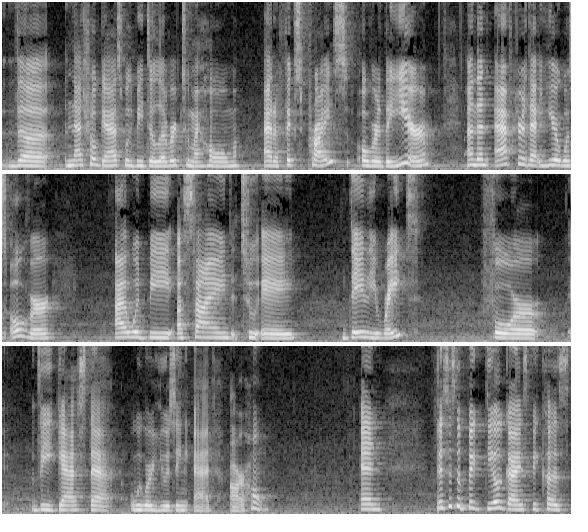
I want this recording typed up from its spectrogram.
the natural gas would be delivered to my home at a fixed price over the year. And then after that year was over, I would be assigned to a daily rate for the gas that we were using at our home. And this is a big deal, guys, because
